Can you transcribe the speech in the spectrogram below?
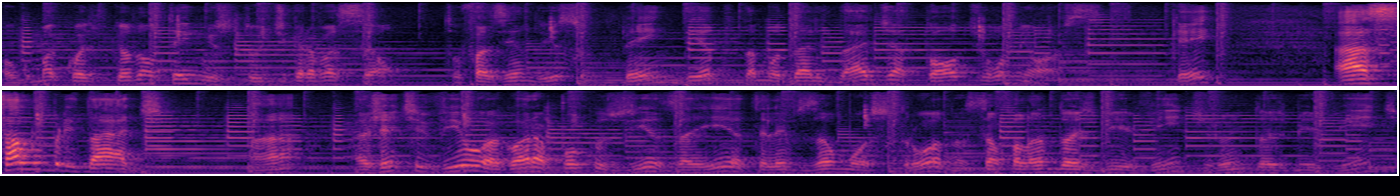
alguma coisa, porque eu não tenho estúdio de gravação. Estou fazendo isso bem dentro da modalidade atual de home office ok? A salubridade, né? a gente viu agora há poucos dias aí, a televisão mostrou, nós estamos falando de 2020, junho de 2020,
